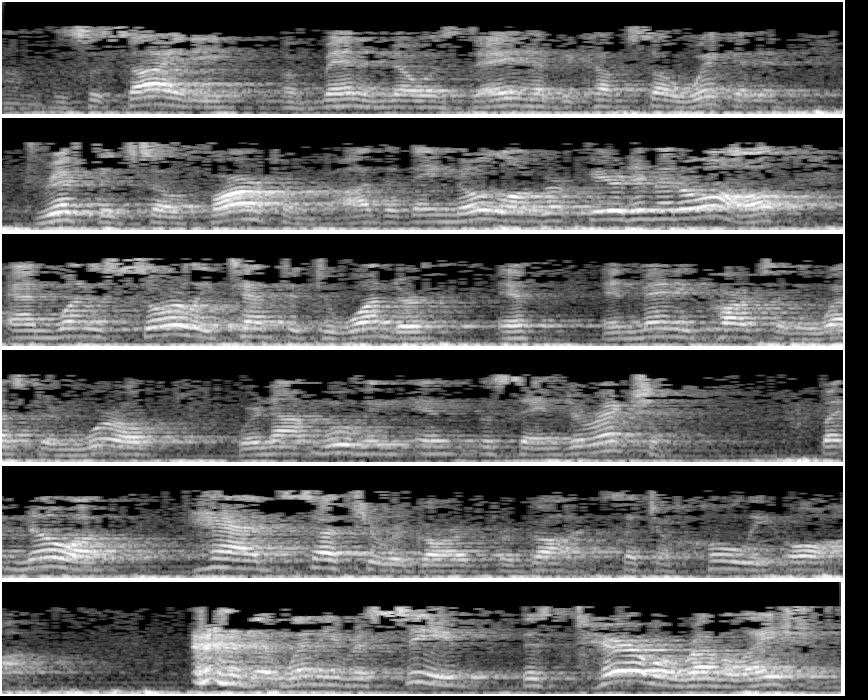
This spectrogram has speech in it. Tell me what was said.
Um, the society of men in Noah's day had become so wicked and drifted so far from God that they no longer feared him at all, and one is sorely tempted to wonder if, in many parts of the Western world, we're not moving in the same direction. But Noah had such a regard for God, such a holy awe, that when he received this terrible revelation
